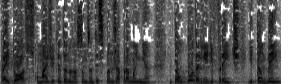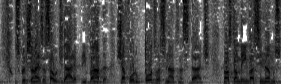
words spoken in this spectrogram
para idosos com mais de 80 anos, nós estamos antecipando já para amanhã. Então, toda a linha de frente e também os profissionais da saúde da área privada já foram todos vacinados na cidade. Nós também vacinamos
